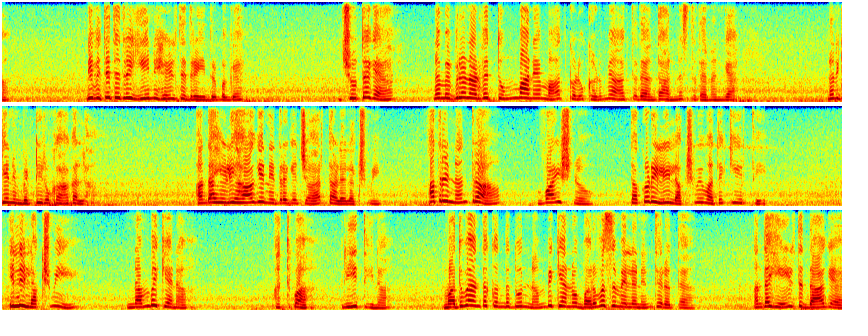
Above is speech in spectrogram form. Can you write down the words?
ನೀವು ಇತ್ತಿದ್ರೆ ಏನು ಹೇಳ್ತಿದ್ರಿ ಇದ್ರ ಬಗ್ಗೆ? ಜೊತೆಗೆ ನಮ್ಮಿಬ್ಬರ ನಡುವೆ ತುಂಬಾ ಮಾತುಗಳು ಕಡಿಮೆ ಆಗ್ತದೆ ಅಂತ ಅನ್ನಿಸ್ತದೆ ನನಗೆ. ನನಗೆ ನಿಮ್ಮ ಬಿಟ್ಟಿರೋಕ್ಕಾಗಲ್ಲ ಅಂತ ಹೇಳಿ ಹಾಗೆ ನಿದ್ರೆಗೆ ಜಾರ್ತಾಳೆ ಲಕ್ಷ್ಮಿ. ಆದರೆ ನಂತರ ವೈಷ್ಣು ತಕಡಿಲಿ ಲಕ್ಷ್ಮಿ ಮತ್ತು ಕೀರ್ತಿ. ಇಲ್ಲಿ ಲಕ್ಷ್ಮಿ ನಂಬಿಕೆನ ಅಥವಾ ಪ್ರೀತಿನ ಮದುವೆ ಅಂತಕ್ಕಂಥದ್ದು ನಂಬಿಕೆ ಅನ್ನೋ ಭರವಸೆ ಮೇಲೆ ನಿಂತಿರುತ್ತೆ ಅಂತ ಹೇಳ್ತಿದ್ದಾಗೆ.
